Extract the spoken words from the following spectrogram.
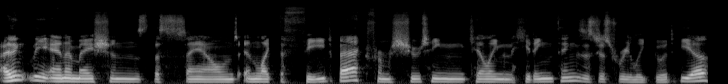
i think the animations the sound and like the feedback from shooting killing and hitting things is just really good here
